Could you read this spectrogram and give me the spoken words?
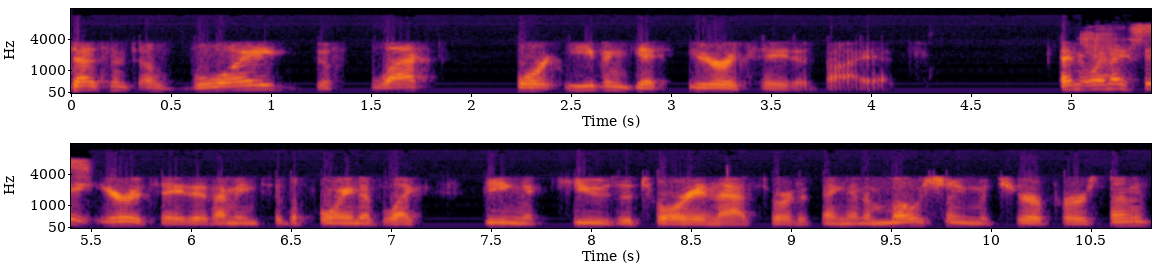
doesn't avoid, deflect, or even get irritated by it. And when I say irritated, I mean to the point of like being accusatory and that sort of thing. An emotionally mature person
